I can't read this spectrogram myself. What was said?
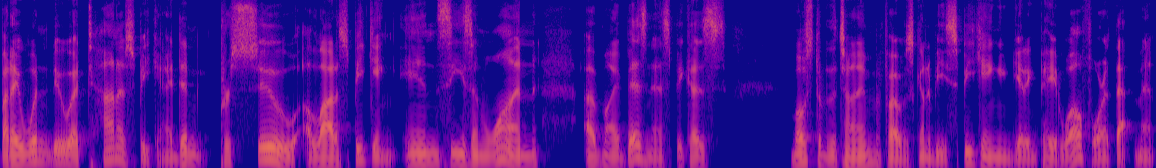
but I wouldn't do a ton of speaking. I didn't pursue a lot of speaking in season one of my business because most of the time, if I was going to be speaking and getting paid well for it, that meant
